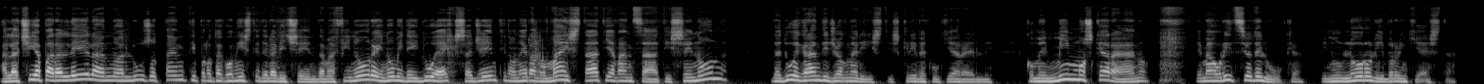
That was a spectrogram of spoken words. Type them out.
Alla CIA parallela hanno alluso tanti protagonisti della vicenda, ma finora i nomi dei due ex agenti non erano mai stati avanzati, se non da due grandi giornalisti, scrive Cucchiarelli, come Mimmo Scarano e Maurizio De Luca, in un loro libro inchiesta.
